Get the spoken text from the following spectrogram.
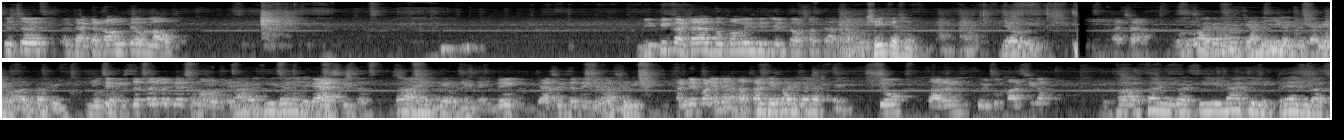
सिस्टर बैक डाउन पे हो लाओ। बीपी कटा है डोपामिन दीजिए डॉक्टर साहब ठीक है सर ज़रूर अच्छा। मुझे गीजर सर लगा ऐसा ना हो गैस गीजर नहीं गैस गीजर नहीं लगा ठंडे पानी ने नशा ठंडे पानी का नशा क्यों कारण कोई बुखार सी ना बुखार था नहीं बस ये ना कि निकले जी बस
